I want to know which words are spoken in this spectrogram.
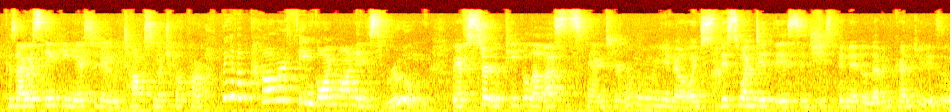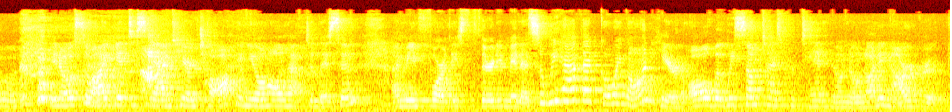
because I was thinking yesterday we talked so much about power. We power thing going on in this room. We have certain people of us that stand here, mm, you know, and this one did this, and she's been in 11 countries, you know. So I get to stand here and talk, and you all have to listen. I mean, for these 30 minutes. So we have that going on here, all, but we sometimes pretend, no, no, not in our group.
